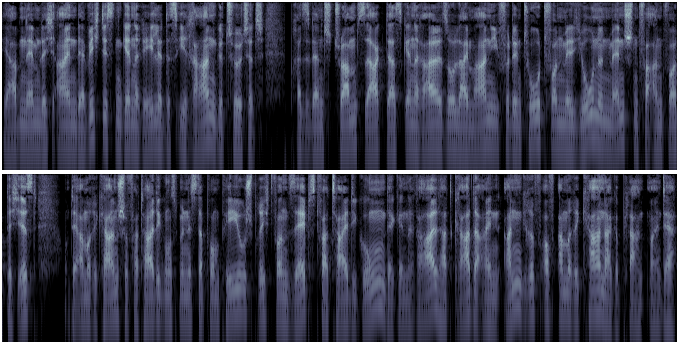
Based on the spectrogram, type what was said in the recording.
Die haben nämlich einen der wichtigsten Generäle des Iran getötet. Präsident Trump sagt, dass General Soleimani für den Tod von Millionen Menschen verantwortlich ist. Und der amerikanische Verteidigungsminister Pompeo spricht von Selbstverteidigung. Der General hat gerade einen Angriff auf Amerikaner geplant, meint er.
